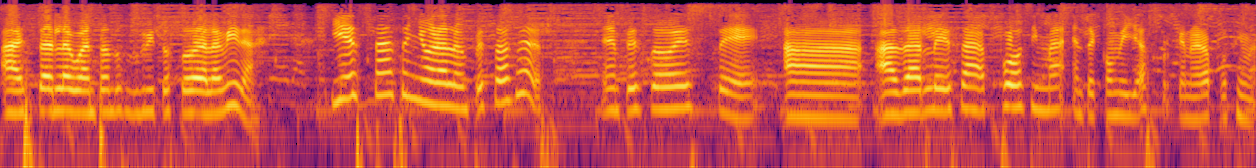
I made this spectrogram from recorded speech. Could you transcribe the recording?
a estarle aguantando sus gritos toda la vida. Y esta señora lo empezó a hacer. Empezó este a, a darle esa pócima, entre comillas, porque no era pócima.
